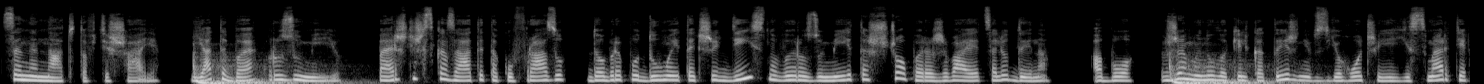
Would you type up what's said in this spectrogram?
це не надто втішає. Я тебе розумію. Перш ніж сказати таку фразу, добре подумайте, чи дійсно ви розумієте, що переживає ця людина, або вже минуло кілька тижнів з його чи її смерті,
